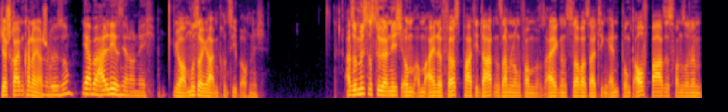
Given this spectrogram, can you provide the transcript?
Ja, schreiben kann er ja schon. Lösung? Ja, aber halt lesen ja noch nicht. Ja, muss er ja im Prinzip auch nicht. Also müsstest du ja nicht, um, um eine First-Party-Datensammlung vom eigenen serverseitigen Endpunkt auf Basis von so einem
